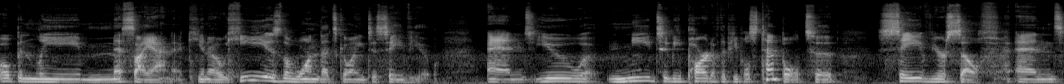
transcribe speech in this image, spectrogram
openly messianic. You know, he is the one that's going to save you. And you need to be part of the people's temple to save yourself. And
